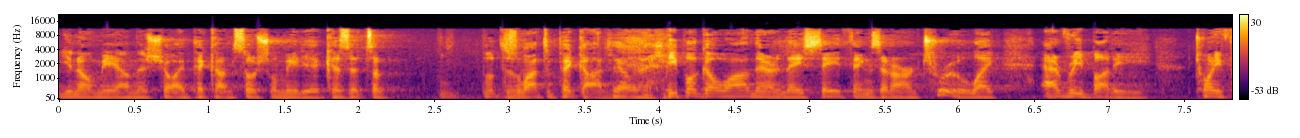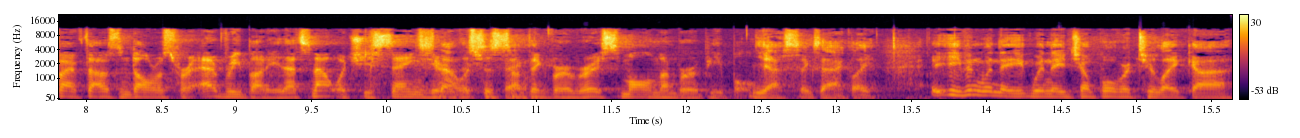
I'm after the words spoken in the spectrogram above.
you know me on this show, I pick on social media because it's a there's a lot to pick on. People go on there and they say things that aren't true, like everybody, $25,000 for everybody. That's not what she's saying it's here. This is something for a very small number of people. Yes, exactly. Even when they when they jump over to like uh,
